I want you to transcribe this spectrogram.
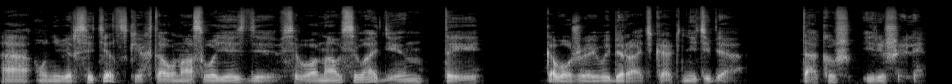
А университетских-то у нас в уезде всего-навсего один. Ты. Кого же и выбирать, как не тебя?» Так уж и решили.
